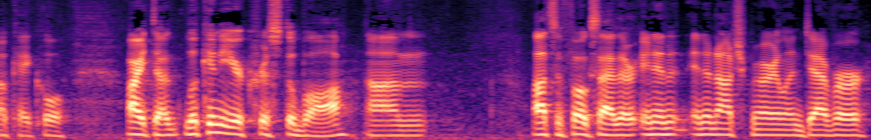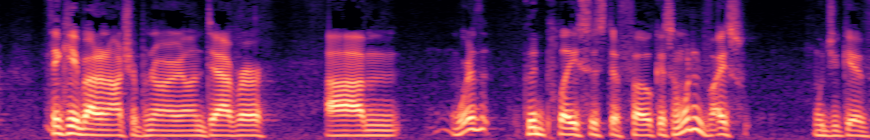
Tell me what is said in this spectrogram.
Okay, cool. All right, Doug, look into your crystal ball. Um, lots of folks either in an, in an entrepreneurial endeavor, thinking about an entrepreneurial endeavor, um, where are the good places to focus, and what advice would you give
